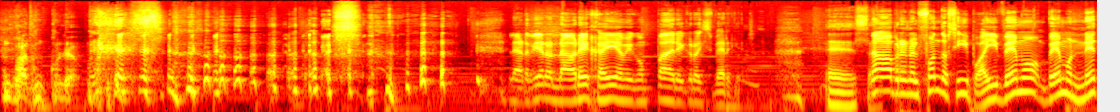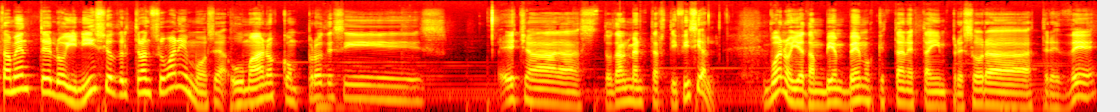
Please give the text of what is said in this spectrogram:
Le ardieron la oreja ahí a mi compadre Kreuzberger. Exacto. No, pero en el fondo sí, pues ahí vemos, vemos netamente los inicios del transhumanismo. O sea, humanos con prótesis hechas totalmente artificial. Bueno, ya también vemos que están estas impresoras 3D.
